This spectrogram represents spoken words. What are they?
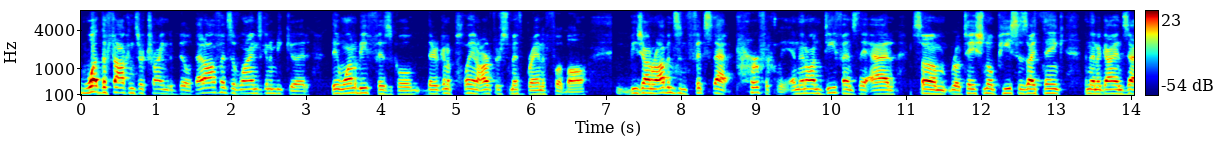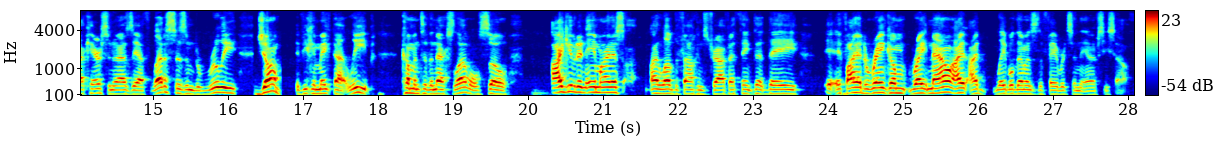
what the Falcons are trying to build. That offensive line is going to be good. They want to be physical. They're going to play an Arthur Smith brand of football. Bijan Robinson fits that perfectly. And then on defense, they add some rotational pieces, I think, and then a guy in Zach Harrison who has the athleticism to really jump if he can make that leap coming to the next level. So I give it an A minus. I love the Falcons draft. I think that they, if I had to rank them right now, I, would label them as the favorites in the NFC South.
